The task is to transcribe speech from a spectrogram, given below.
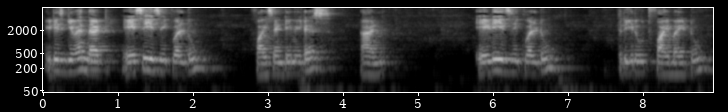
it is given that AC is equal to 5 centimeters and AD is equal to 3 root 5 by 2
